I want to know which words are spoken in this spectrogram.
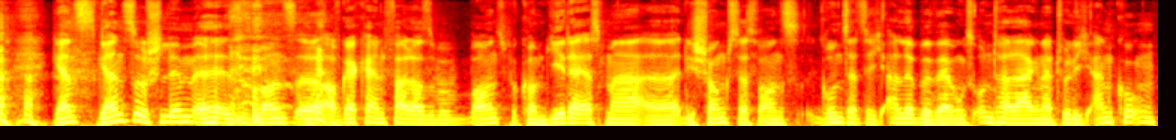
ganz, ganz so schlimm äh, ist es bei uns äh, auf gar keinen Fall. Also bei uns bekommt jeder erstmal äh, die Chance, dass wir uns grundsätzlich alle Bewerbungsunterlagen natürlich angucken.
